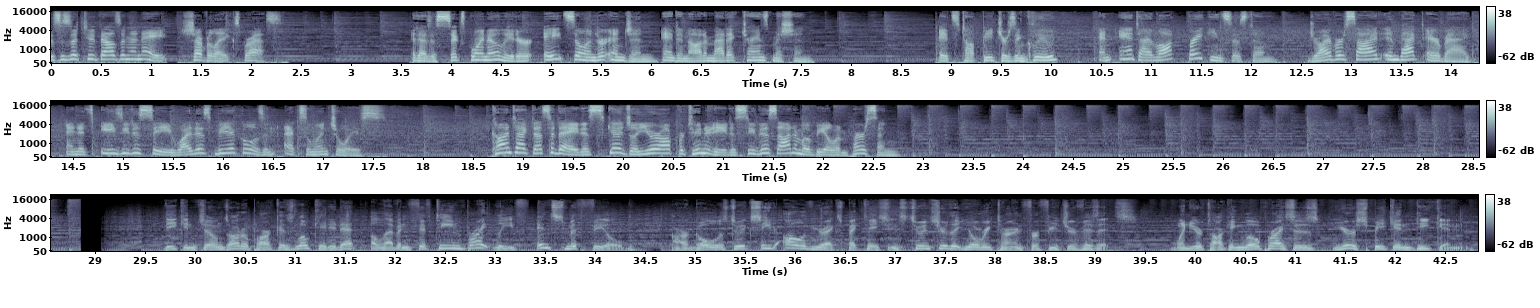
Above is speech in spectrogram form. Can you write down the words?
This is a 2008 Chevrolet Express. It has a 6.0-liter eight-cylinder engine and an automatic transmission. Its top features include an anti-lock braking system, driver's side impact airbag, and it's easy to see why this vehicle is an excellent choice. Contact us today to schedule your opportunity to see this automobile in person. Deacon Jones Auto Park is located at 1115 Brightleaf in Smithfield. Our goal is to exceed all of your expectations to ensure that you'll return for future visits. When you're talking low prices, you're speaking Deacon.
